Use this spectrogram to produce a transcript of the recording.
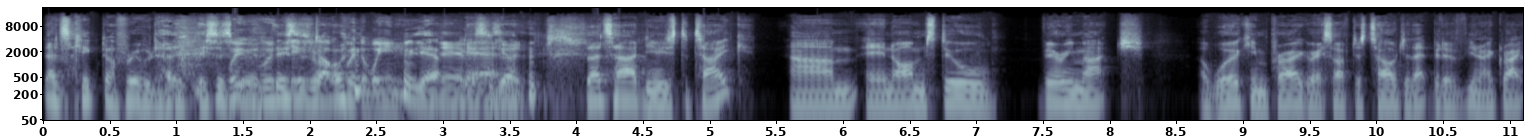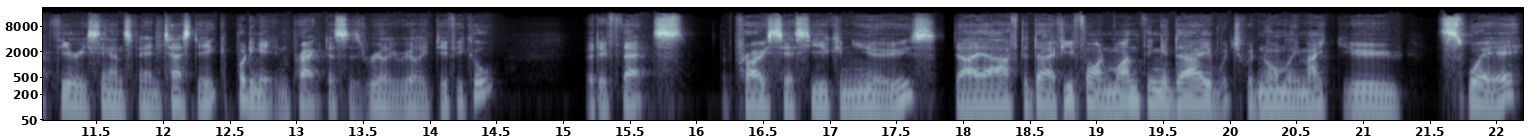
That's kicked off real deep. This is We, good. we've this kicked is off with a win. yeah, Yeah, this is good. So that's hard news to take. Um, and I'm still very much a work in progress. I've just told you that bit of, you know, great theory sounds fantastic. Putting it in practice is really, really difficult. But if that's the process you can use day after day, if you find one thing a day which would normally make you swear,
